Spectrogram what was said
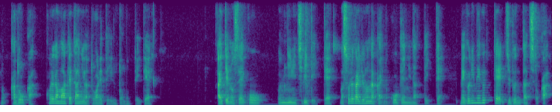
のかどうか、これがマーケターには問われていると思っていて、相手の成功に導いていって、まあ、それが世の中への貢献になっていって、巡り巡って自分たちとか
